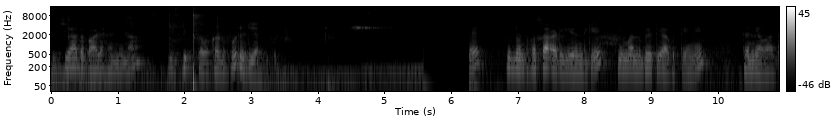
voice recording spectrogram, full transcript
ರುಚಿಯಾದ ಬಾಳೆಹಣ್ಣಿನ ಇಡ್ಲಿ ಅಥವಾ ಕಡುಬು ರೆಡಿಯಾಗಿದೆ. ಇನ್ನೊಂದು ಹೊಸ ಅಡುಗೆಯೊಂದಿಗೆ ನಿಮ್ಮನ್ನು ಭೇಟಿಯಾಗುತ್ತೇನೆ. ಧನ್ಯವಾದ.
